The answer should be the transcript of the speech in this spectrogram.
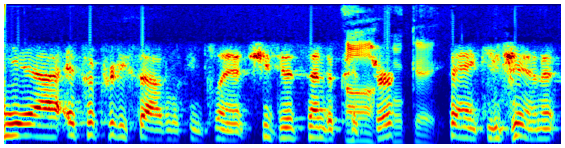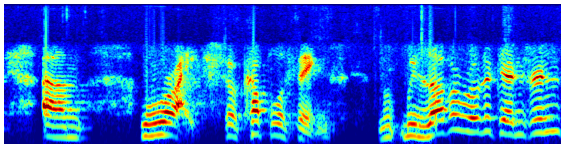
Yeah, it's a pretty sad looking plant. She did send a Ah, picture. okay. Thank you, Janet. Um, right. So a couple of things. We love a rhododendron.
